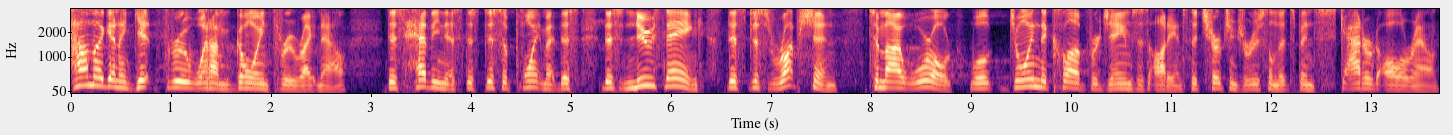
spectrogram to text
How am I going to get through what I'm going through right now? This heaviness, this disappointment, this, this new thing, this disruption to my world will join the club for James's audience, the church in Jerusalem that's been scattered all around.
